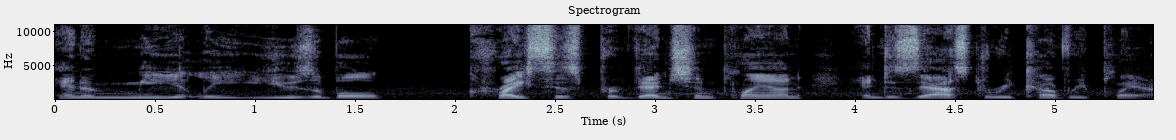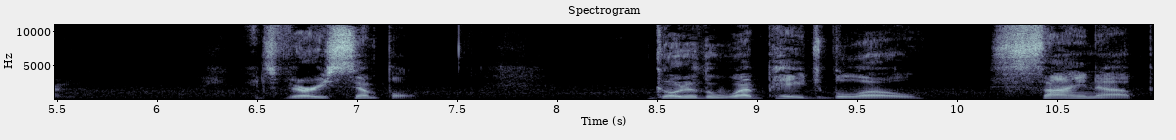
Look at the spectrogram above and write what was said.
and immediately usable crisis prevention plan and disaster recovery plan. It's very simple. Go to the web page below, sign up,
